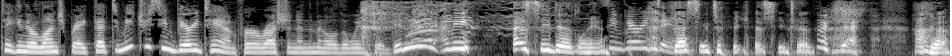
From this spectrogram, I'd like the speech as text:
taking their lunch break, that Dimitri seemed very tan for a Russian in the middle of the winter, didn't he? I mean, yes, he did, Lian. Seemed very tan. Yes, he did. Yes, he did. Okay. Uh, yeah.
